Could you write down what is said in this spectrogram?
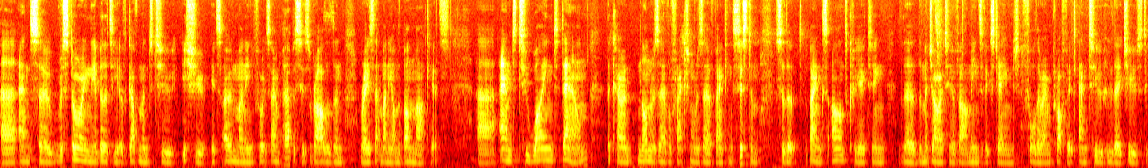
uh, and so restoring the ability of government to issue its own money for its own purposes rather than raise that money on the bond markets uh, and to wind down the current non-reserve or fractional reserve banking system so that banks aren't creating the, the majority of our means of exchange for their own profit and to who they choose to,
